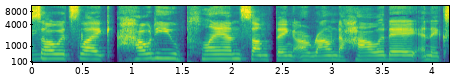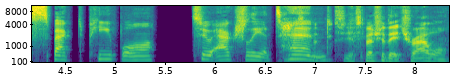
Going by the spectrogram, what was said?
So it's like, how do you plan something around a holiday and expect people to actually attend? Especially they travel.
